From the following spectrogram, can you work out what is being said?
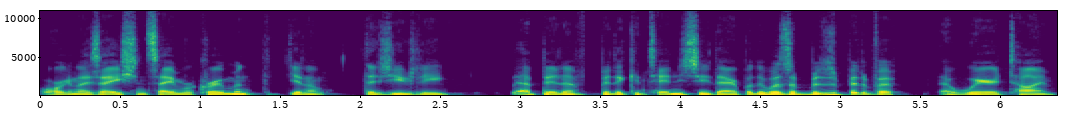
organizations, same recruitment, you know, there's usually a bit of bit of contingency there. But there was a, was a bit of a, a weird time.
